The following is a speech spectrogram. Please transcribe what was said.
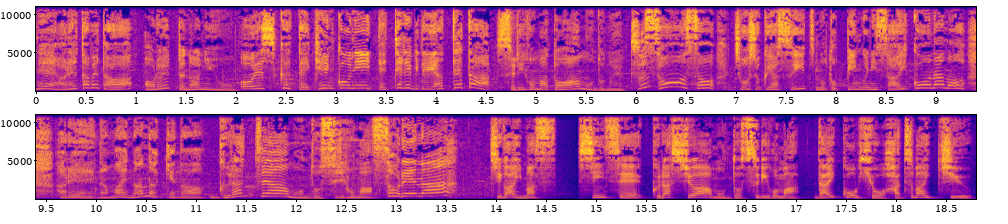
ねえ、あれ食べた？あれって何よ？美味しくて健康にいいってテレビでやってた。すりごまとアーモンドのやつ？そうそう。朝食やスイーツのトッピングに最高なの。あれ、名前なんだっけな？グラッツェアーモンドすりごま。それな。違います。新生クラッシュアーモンドすりごま。大好評発売中。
